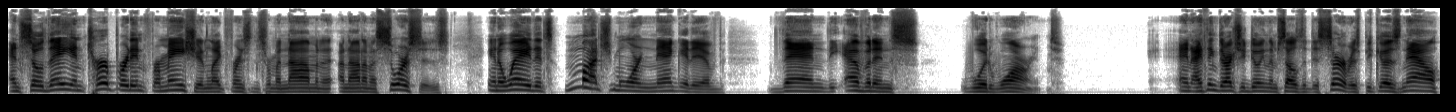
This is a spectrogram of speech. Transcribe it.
And so they interpret information, like, for instance, from anonymous sources, in a way that's much more negative than the evidence would warrant. And I think they're actually doing themselves a disservice because now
